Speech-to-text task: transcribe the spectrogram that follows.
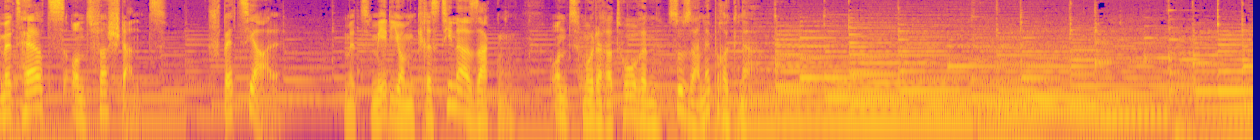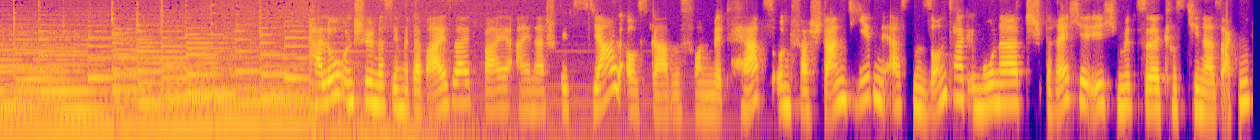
Mit Herz und Verstand. Spezial. Mit Medium Christina Sacken und Moderatorin Susanne Brückner. Hallo und schön, dass ihr mit dabei seid bei einer Spezialausgabe von Mit Herz und Verstand. Jeden ersten Sonntag im Monat spreche ich mit äh, Christina Sacken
